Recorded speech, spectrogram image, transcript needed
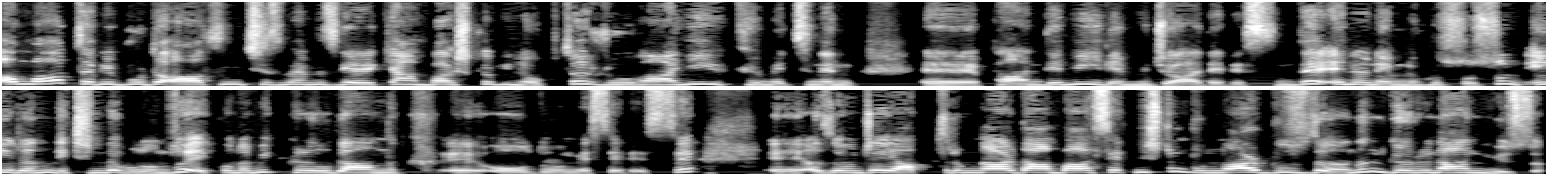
Ama tabii burada altını çizmemiz gereken başka bir nokta ruhani hükümetinin pandemiyle mücadelesinde en önemli hususun İran'ın içinde bulunduğu ekonomik kırılganlık olduğu meselesi. Ee, az önce yaptırımlardan bahsetmiştim. Bunlar buzdağının görünen yüzü.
